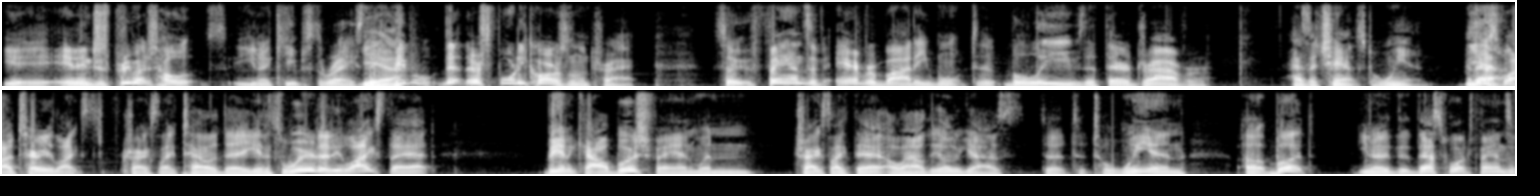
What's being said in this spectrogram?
And it just pretty much holds, you know, keeps the race. Yeah. People, th- there's 40 cars on the track, so fans of everybody want to believe that their driver has a chance to win. And that's why Terry likes tracks like Talladega. And it's weird that he likes that being a Kyle Busch fan when tracks like that allow the other guys to, to, to win. Uh, but, you know, th- that's what fans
